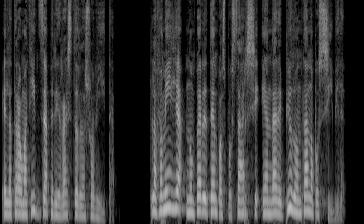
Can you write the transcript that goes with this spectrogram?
e la traumatizza per il resto della sua vita. La famiglia non perde tempo a spostarsi e andare il più lontano possibile.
